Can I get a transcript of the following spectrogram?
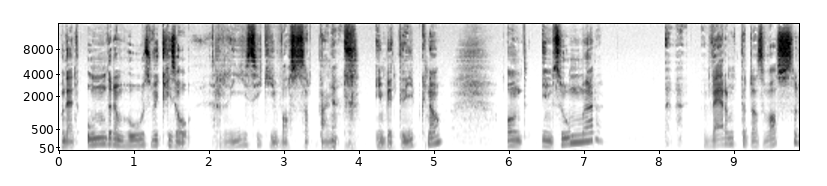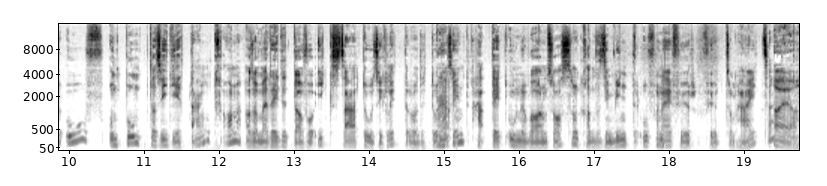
Und er hat unter dem Haus wirklich so riesige Wassertank in Betrieb genommen. Und im Sommer wärmt er das Wasser auf und pumpt das in die Tank an. Also man redet da von x 10'000 Liter, die dort drin sind, hat dort unten warmes Wasser und kann das im Winter aufnehmen für, für zum Heizen. Ah, ja.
